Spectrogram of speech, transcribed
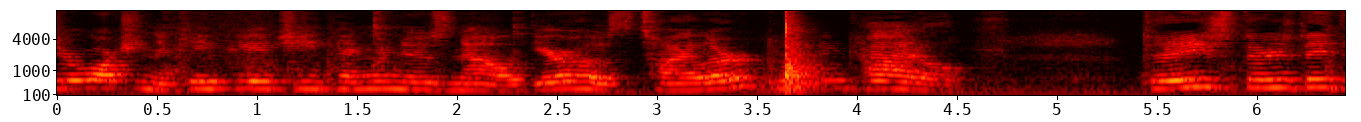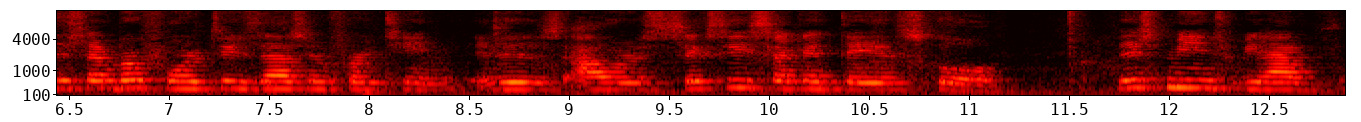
You're watching the KPHE Penguin News Now with your hosts Tyler and Kyle. Today is Thursday, December 4th, 2014. It is our 62nd day of school. This means we have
